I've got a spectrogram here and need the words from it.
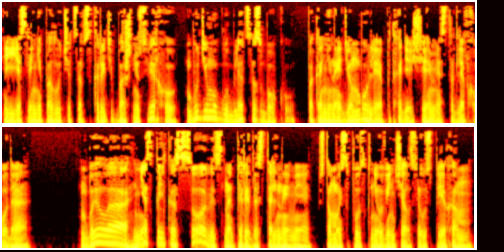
и если не получится вскрыть башню сверху, будем углубляться сбоку, пока не найдем более подходящее место для входа. Было несколько совестно перед остальными, что мой спуск не увенчался успехом.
